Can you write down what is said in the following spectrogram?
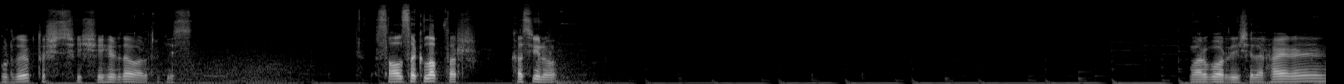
Burada yok da şe- şehirde vardır kesin. Salsa Club var. Casino. Var bu arada şeyler. Hayır.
